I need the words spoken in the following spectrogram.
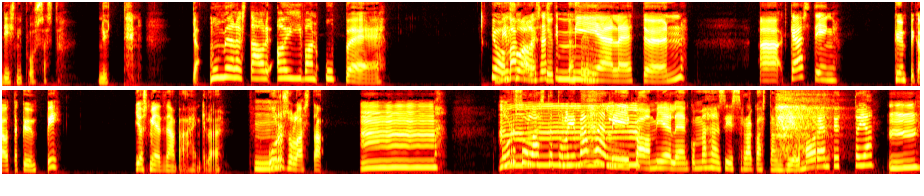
Disney Plusasta nytten. Ja mun mielestä tää oli aivan upea. Joo, Visuaalisesti mieletön. Äh, casting 10 kautta 10, jos mietitään päähenkilöä. Mm. Ursulasta. Mm, Ursulasta tuli vähän liikaa mieleen, kun mähän siis rakastan Gilmoren tyttöjä. Mm,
